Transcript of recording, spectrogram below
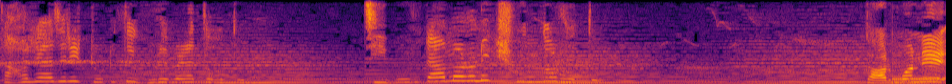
তাহলে আজ এই টোটোতে ঘুরে বেড়াতে হতো না। জীবনটা আমার অনেক সুন্দর হতো। তার মানে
